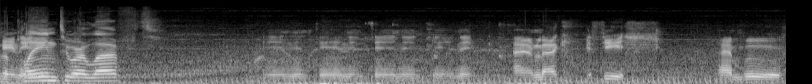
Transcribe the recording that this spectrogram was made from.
There's a plane to our left. I'm like a fish. I move.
